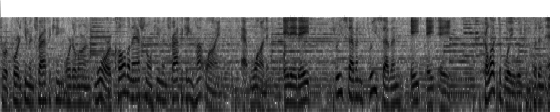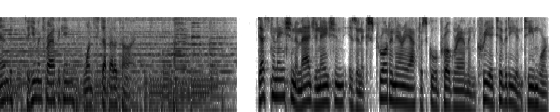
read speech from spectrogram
to report human trafficking or to learn more, call the National Human Trafficking Hotline at 1 888 3737 888. Collectively, we can put an end to human trafficking one step at a time. Destination Imagination is an extraordinary after school program in creativity and teamwork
